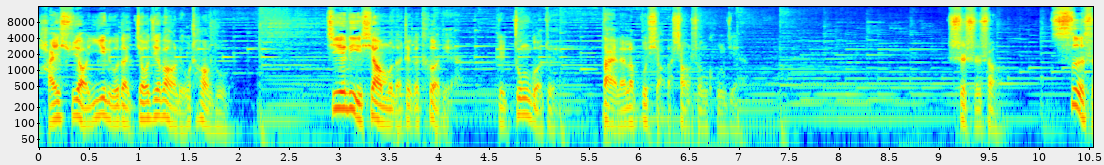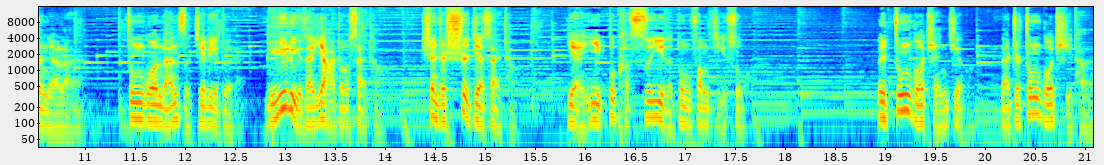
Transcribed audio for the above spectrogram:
还需要一流的交接棒流畅度。接力项目的这个特点，给中国队带来了不小的上升空间。事实上，四十年来，中国男子接力队屡屡在亚洲赛场，甚至世界赛场，演绎不可思议的东方极速，为中国田径乃至中国体坛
